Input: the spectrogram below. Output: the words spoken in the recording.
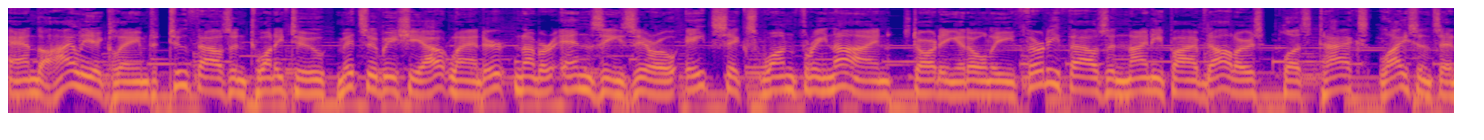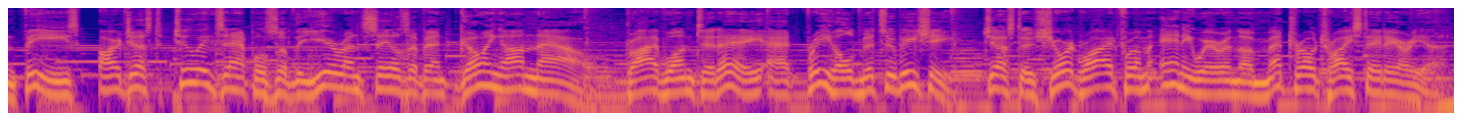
and the highly acclaimed 2022 Mitsubishi Outlander number NZ086139 starting at only $30,095 plus tax, license and fees are just two examples of the year end sales event going on now. Drive one today at Freehold Mitsubishi, just a short ride from anywhere in the metro tri state area.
